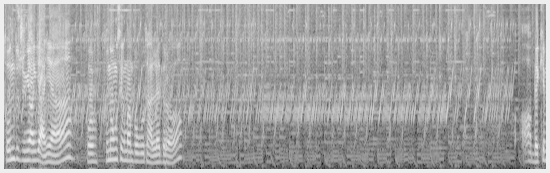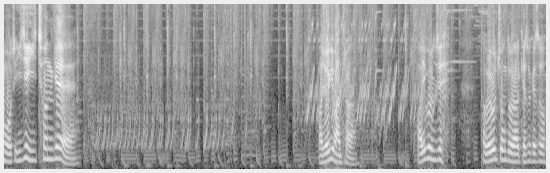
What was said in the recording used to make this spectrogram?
돈도 중요한 게 아니야. 뭐, 분홍색만 보고 달래들어 몇 개 먹었죠? 이제 2,000개. 아, 여기 많더라. 아, 이걸 이제 다 외울 정도야. 계속해서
